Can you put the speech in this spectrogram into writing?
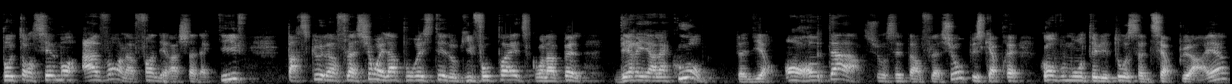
potentiellement avant la fin des rachats d'actifs, parce que l'inflation est là pour rester. Donc il ne faut pas être ce qu'on appelle derrière la courbe, c'est-à-dire en retard sur cette inflation, puisqu'après, quand vous montez les taux, ça ne sert plus à rien.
